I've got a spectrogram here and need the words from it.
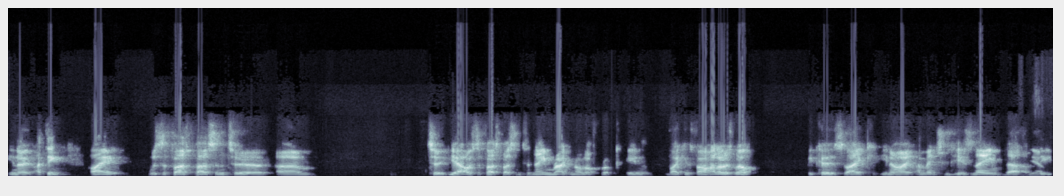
you know, I think I was the first person to um, to yeah, I was the first person to name Ragnar Lothbrok in Vikings Valhalla as well, because like you know I, I mentioned his name that Yep. these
